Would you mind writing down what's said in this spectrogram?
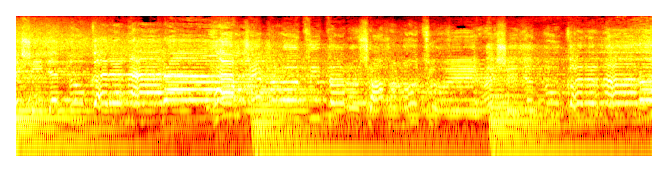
હશે જતું કરનારા. જેટલો તારો સામનો જોએ હશે જતું કરનારો.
